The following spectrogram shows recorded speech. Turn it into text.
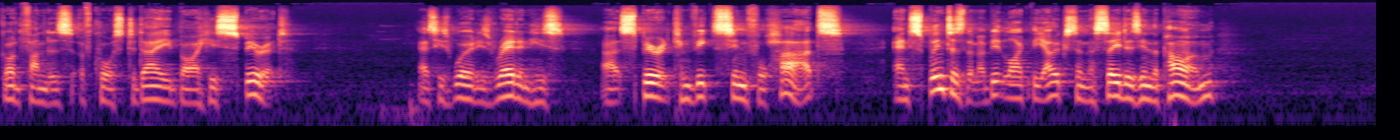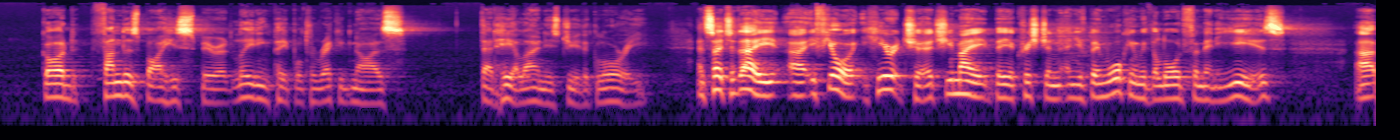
God thunders, of course, today by his Spirit. As his word is read and his uh, Spirit convicts sinful hearts and splinters them, a bit like the oaks and the cedars in the poem, God thunders by his Spirit, leading people to recognise that he alone is due the glory. And so today, uh, if you're here at church, you may be a Christian and you've been walking with the Lord for many years, uh,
